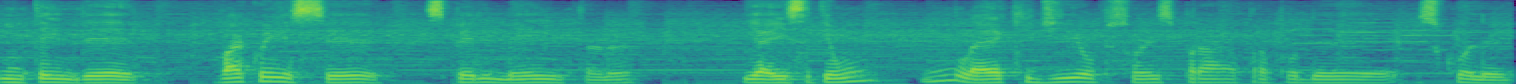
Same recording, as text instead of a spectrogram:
Entender, vai conhecer, experimenta, né? E aí você tem um, um leque de opções para poder escolher.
